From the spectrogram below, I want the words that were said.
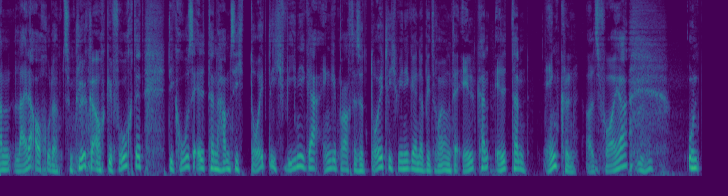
dann leider auch oder zum Glück auch gefruchtet. Die Großeltern haben sich deutlich weniger eingebracht, also deutlich weniger in der Betreuung der Eltern, Eltern, Enkeln als vorher. Mhm. Und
